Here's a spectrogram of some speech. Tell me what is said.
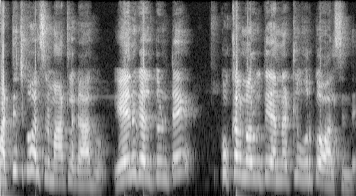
పట్టించుకోవాల్సిన మాటలు కాదు. ఏనుగు వెళ్తుంటే కుక్కలు మరుగుతాయి అన్నట్లు ఊరుకోవాల్సిందే.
